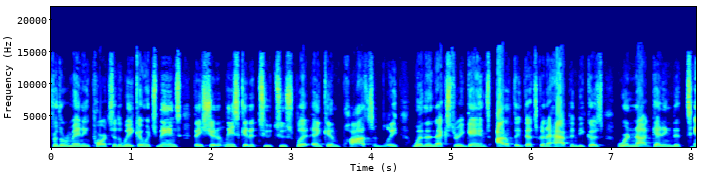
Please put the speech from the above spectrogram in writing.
for the remaining parts of the weekend, which means they should at least get a 2 2 split and can possibly win the next three games. I don't think that's going to happen because we're not getting the Tampa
